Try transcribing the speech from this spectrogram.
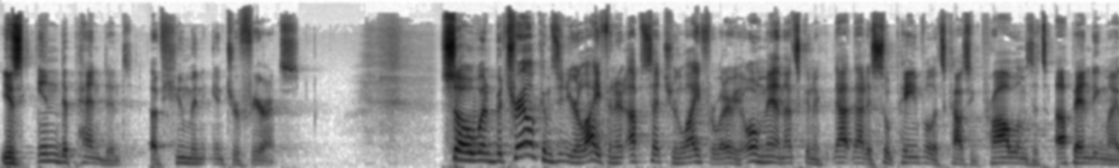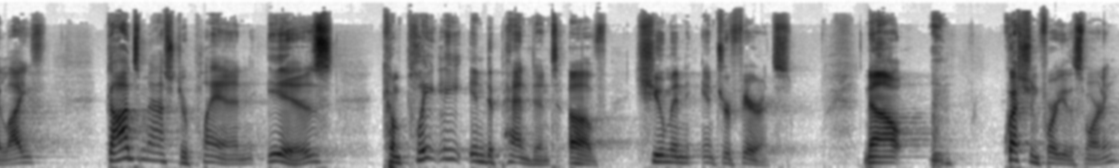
is independent of human interference. So when betrayal comes into your life and it upsets your life or whatever, oh man, that's gonna that, that is so painful, it's causing problems, it's upending my life. God's master plan is completely independent of human interference. Now, question for you this morning.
